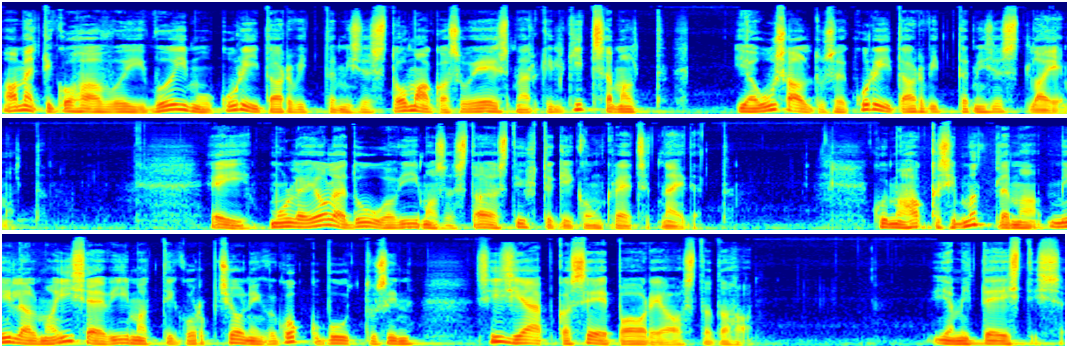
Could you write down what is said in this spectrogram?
ametikoha või võimu kuritarvitamisest omakasu eesmärgil kitsamalt ja usalduse kuritarvitamisest laiemalt. ei, mul ei ole tuua viimasest ajast ühtegi konkreetset näidet. Kui ma hakkasin mõtlema, millal ma ise viimati korruptsiooniga kokku puutusin, siis jääb ka see paari aasta taha. ja mitte Eestisse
